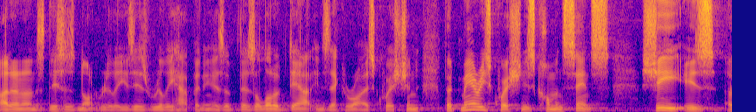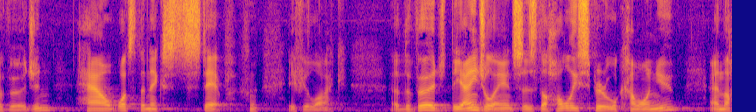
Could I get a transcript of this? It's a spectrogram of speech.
I don't understand. This is not really, is this really happening? There's a, there's a lot of doubt in Zechariah's question, but Mary's question is common sense. She is a virgin. How, what's the next step, if you like? Uh, the, virgin, the angel answers, The Holy Spirit will come on you, and the,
